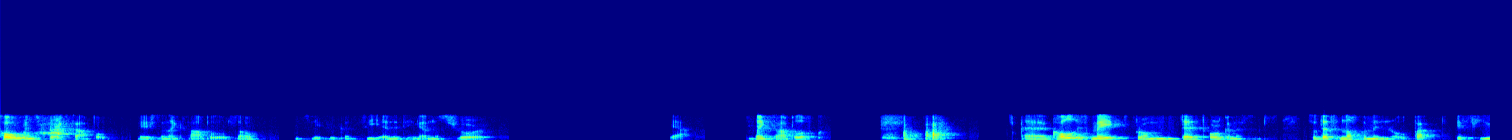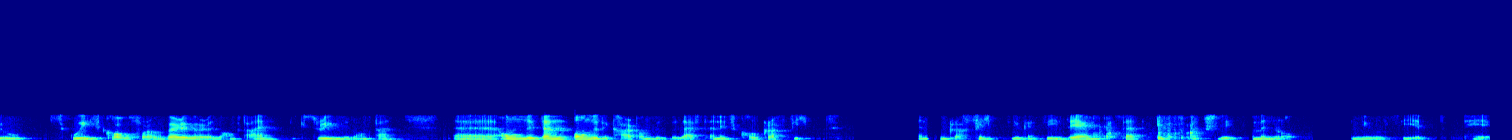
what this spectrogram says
for example, here's an example also. Let's see if you can see anything. I'm not sure Yeah, an example of uh, coal is made from dead organisms. So that's not a mineral. But if you squeeze coal for a very, very long time, extremely long time, only then only the carbon will be left, and it's called graphite. And graphite, you can see there, that is actually a mineral. And you will see it here.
